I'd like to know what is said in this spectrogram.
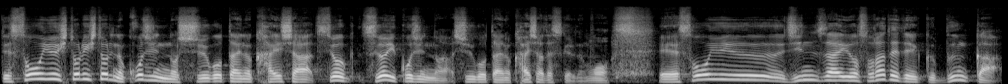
でそういう一人一人の個人の集合体の会社強強い個人の集合体の会社ですけれども、えー、そういう人材を育てていく文化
